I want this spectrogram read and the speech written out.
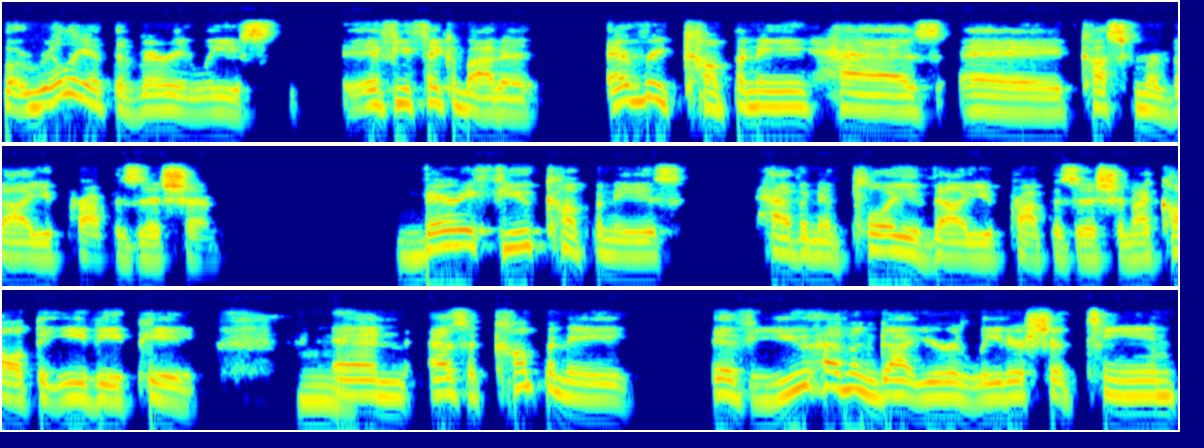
But really, at the very least, if you think about it, every company has a customer value proposition. Very few companies have an employee value proposition. I call it the EVP. Mm. And as a company, if you haven't got your leadership team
